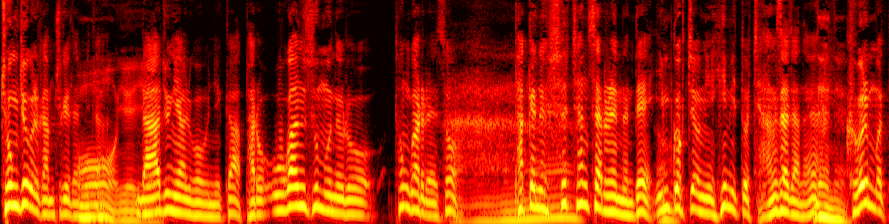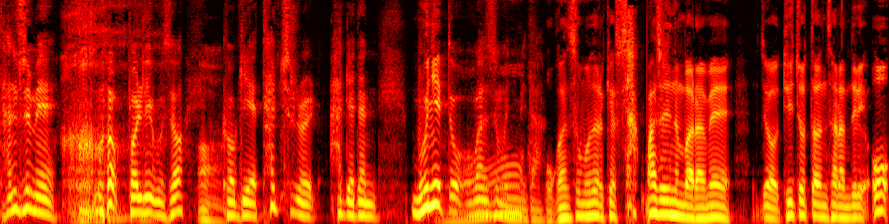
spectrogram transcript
종적을 감추게 됩니다. 오, 예, 예. 나중에 알고 보니까 바로 오간수문으로 통과를 해서 아. 밖에는 수창사를 했는데 임꺽정이 힘이 또 장사잖아요. 네네. 그걸 뭐 단숨에 뭐 벌리고서 어. 거기에 탈출을 하게 된 문이 또 오간수문입니다. 오, 오간수문을 이렇게 싹 빠져있는 바람에 저 뒤쫓던 사람들이 어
